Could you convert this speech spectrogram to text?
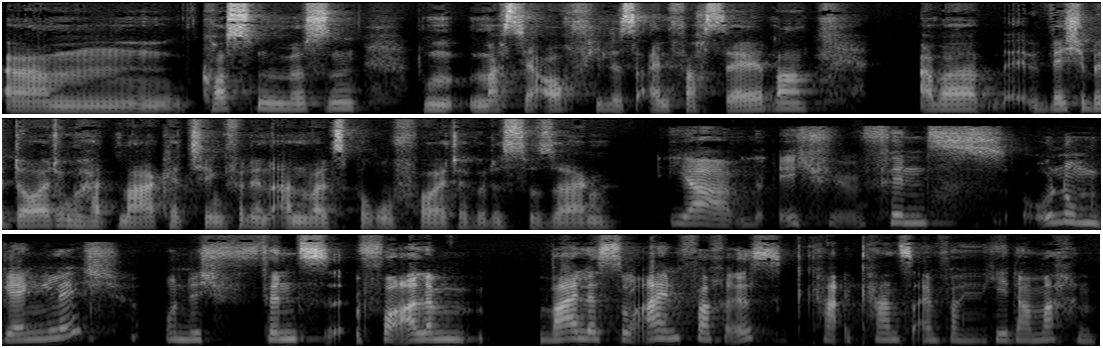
ähm, kosten müssen. Du machst ja auch vieles einfach selber. Aber welche Bedeutung hat Marketing für den Anwaltsberuf heute, würdest du sagen? Ja, ich finde es unumgänglich und ich finde es vor allem weil es so einfach ist, kann es einfach jeder machen.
